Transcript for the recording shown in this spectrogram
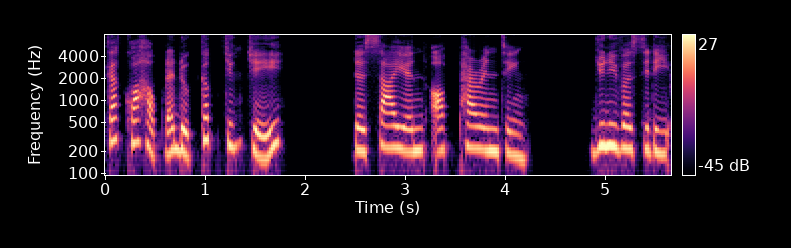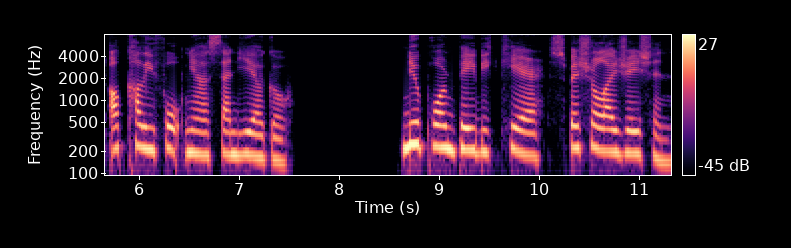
các khóa học đã được cấp chứng chỉ. The Science of Parenting, University of California, San Diego. Newborn Baby Care Specialization,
